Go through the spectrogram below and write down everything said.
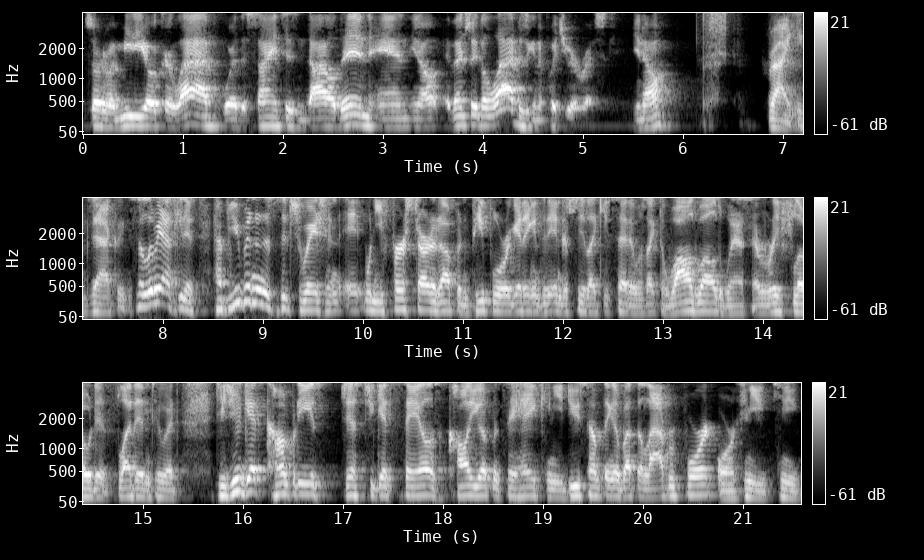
sort of a mediocre lab where the science isn't dialed in and, you know, eventually the lab is going to put you at risk, you know? Right, exactly. So let me ask you this. Have you been in a situation it, when you first started up and people were getting into the industry, like you said, it was like the wild, wild west. Everybody flowed it, fled into it. Did you get companies just to get sales call you up and say, Hey, can you do something about the lab report? Or can you, can you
